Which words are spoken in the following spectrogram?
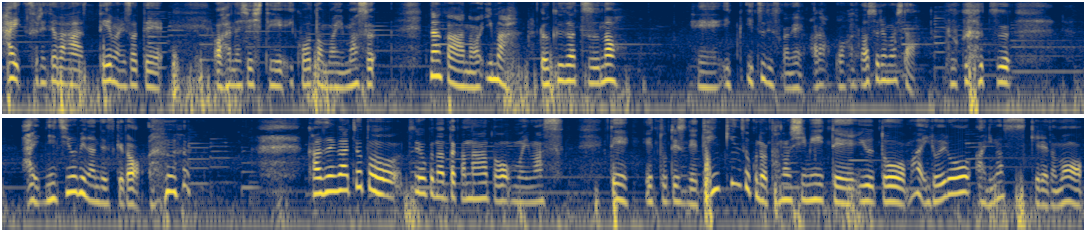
はい、それではテーマに沿ってお話ししていこうと思います。なんかあの今6月のえー、いつですかね？あら忘れました6月はい日曜日なんですけど。風がちょっと強くなったかなと思います。でえっとですね転勤族の楽しみっていうとまあいろいろありますけれども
